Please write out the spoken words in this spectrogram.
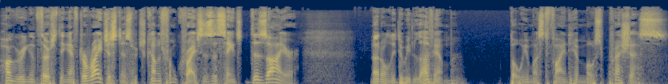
Hungering and thirsting after righteousness, which comes from Christ, is a saint's desire. Not only do we love him, but we must find him most precious.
